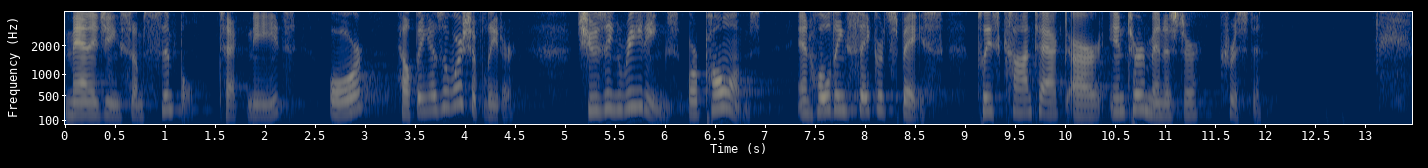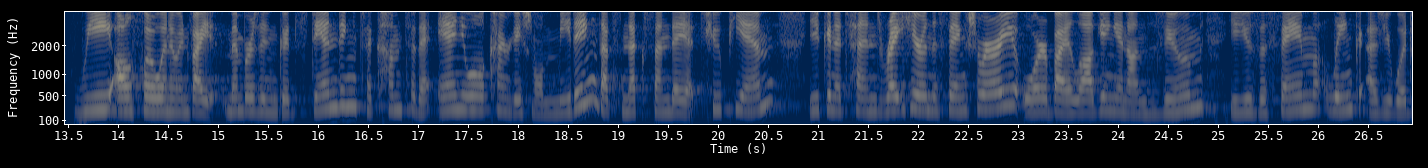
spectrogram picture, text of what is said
managing some simple tech needs, or helping as a worship leader, choosing readings or poems, and holding sacred space, please contact our intern minister, Kristen. We also want to invite members in good standing to come to the annual congregational meeting. That's next Sunday at 2 p.m. You can attend right here in the sanctuary or by logging in on Zoom. You use the same link as you would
